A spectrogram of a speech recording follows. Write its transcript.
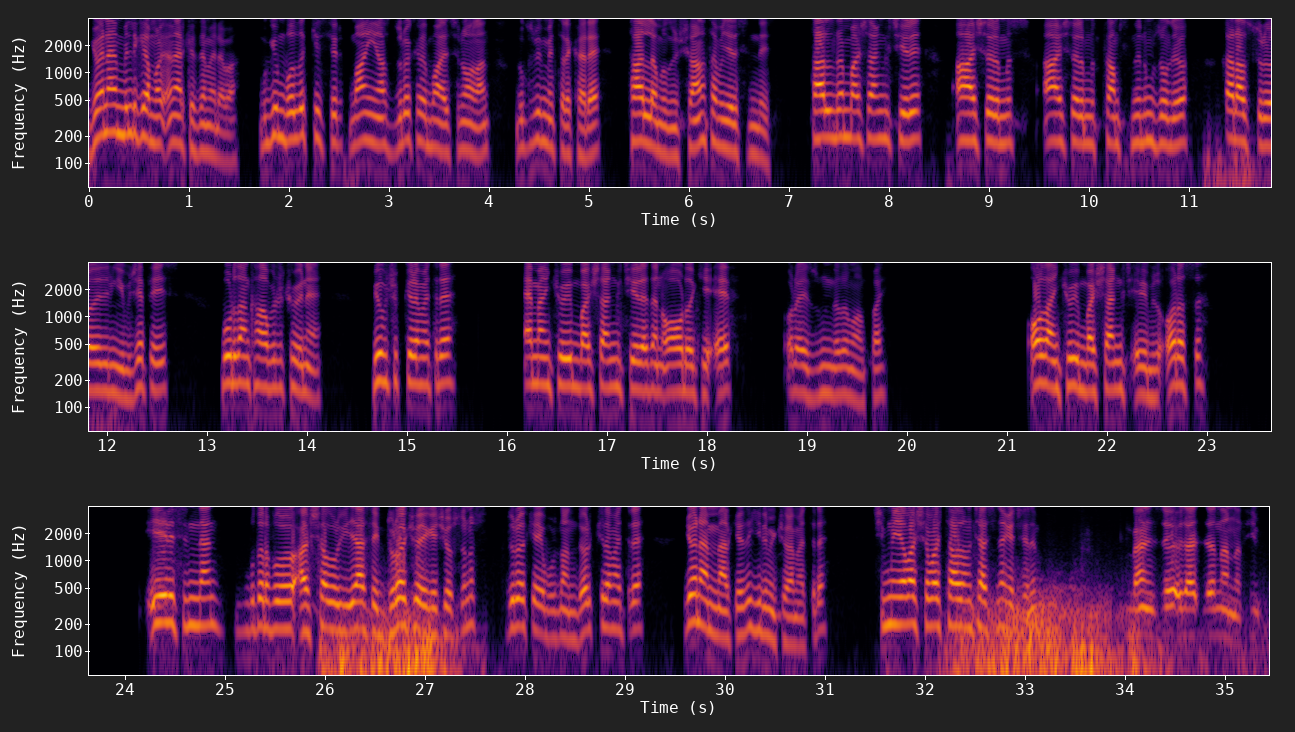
Gönen Birlik Amaç'tan herkese merhaba. Bugün Balıkesir, Manyas, Duraköy mahallesine olan 9000 metrekare tarlamızın şu an tam ilerisindeyiz. Tarlaların başlangıç yeri ağaçlarımız. Ağaçlarımız tam sınırımız oluyor. Karasürü dediğim gibi cepheyiz. Buradan Kavrucu Köyü'ne 1,5 kilometre. Hemen köyün başlangıç yeri zaten oradaki ev. Oraya zoomlayalım Alpay. Oradan köyün başlangıç evimiz orası. İlerisinden bu tarafa doğru aşağı doğru gidersek Duraköy'e geçiyorsunuz. Duraköy buradan 4 kilometre. Gönen merkeze 20 kilometre. Şimdi yavaş yavaş tarlanın içerisine geçelim. Ben size özelliklerini anlatayım.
